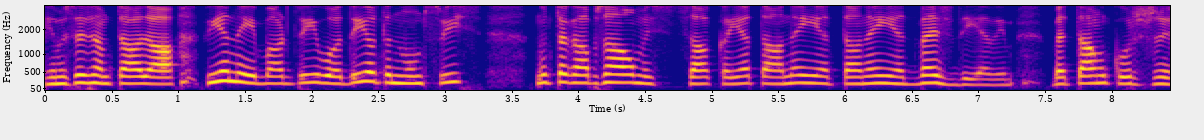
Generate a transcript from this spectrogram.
ja mēs esam tādā vienībā ar dzīvo Dievu, tad mums viss, nu tā kā psalmists saka, ja tā neiet, tā neiet bezdievim, bet tam, kurš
